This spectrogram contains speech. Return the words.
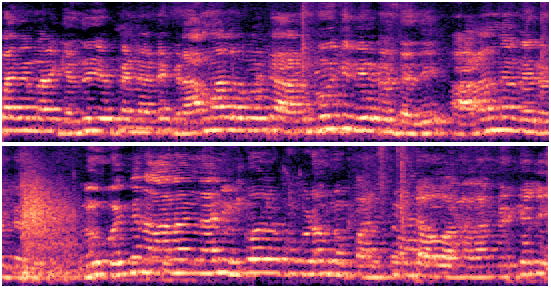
పదే మనకి ఎందుకు చెప్పిండు అంటే గ్రామాల్లో పోతే అనుభూతి వేరుంటుంది ఆనందం వేరుంటుంది. నువ్వు పొందిన ఆనందాన్ని ఇంకోలకు కూడా నువ్వు పంచుకుంటావు అన్న దగ్గరికి వెళ్ళి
